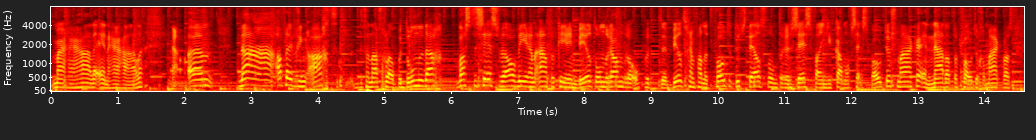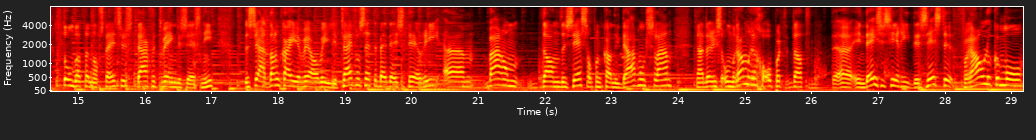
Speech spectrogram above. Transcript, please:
maar herhalen en herhalen. Nou, um, na aflevering 8 van afgelopen donderdag was de 6 wel weer een aantal keer in beeld. Onder andere op het uh, beeldscherm van het fototoestel stond er een 6 van je kan nog 6 foto's maken. En nadat de foto gemaakt was, stond dat er nog steeds. Dus daar verdween de 6 niet. Dus ja, dan kan je wel weer je twijfel zetten bij deze theorie. Um, waarom dan de 6 op een kandidaat moet slaan? Nou, er is onder andere geopperd dat uh, in deze serie de zesde vrouwelijke mol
